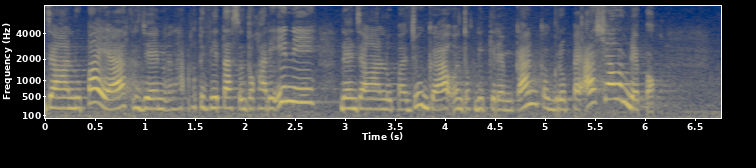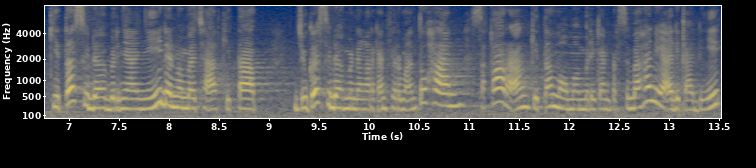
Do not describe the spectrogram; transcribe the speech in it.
Jangan lupa ya kerjain aktivitas untuk hari ini dan jangan lupa juga untuk dikirimkan ke grup PA Shalom Depok. Kita sudah bernyanyi dan membaca Alkitab, juga sudah mendengarkan firman Tuhan. Sekarang kita mau memberikan persembahan ya adik-adik.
